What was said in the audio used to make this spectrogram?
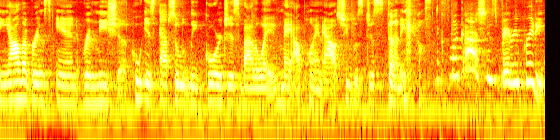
Iyanla brings in Ramisha, who is absolutely gorgeous, by the way, may I point out. She was just stunning. I was like, oh my gosh, she's very pretty.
